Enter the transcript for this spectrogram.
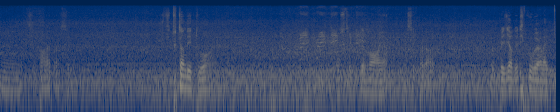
Euh, c'est par là-bas, c'est bon. Je fais tout un détour. Strictement rien. Mais c'est pas grave. Le plaisir de découvrir la ville.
